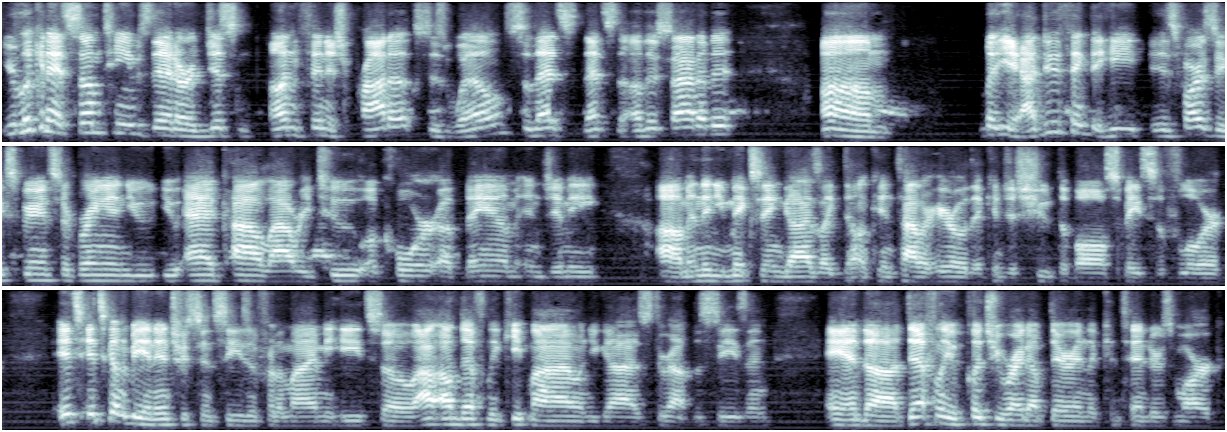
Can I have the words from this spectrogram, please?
you're looking at some teams that are just unfinished products as well. So that's that's the other side of it. Um, but yeah, I do think that he, as far as the experience they're bringing, you you add Kyle Lowry to a core of Bam and Jimmy, um, and then you mix in guys like Duncan, Tyler Herro that can just shoot the ball, space the floor. It's it's going to be an interesting season for the Miami Heat. So I'll, I'll definitely keep my eye on you guys throughout the season and uh, definitely put you right up there in the contenders mark.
